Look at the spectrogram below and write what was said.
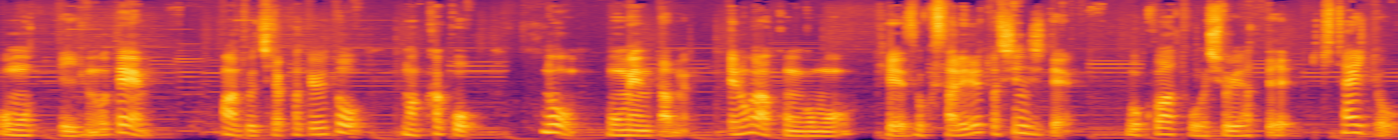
思っているので、まあ、どちらかというと、まあ、過去のモメンタムっていうのが今後も継続されると信じて、僕は投資をやっていきたいと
